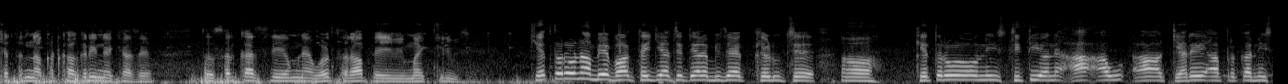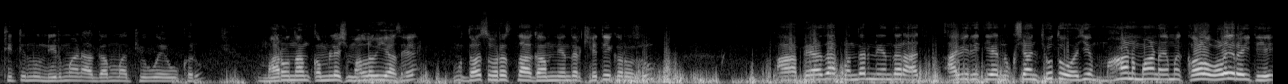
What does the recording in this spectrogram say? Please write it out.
ખેતરના કટકા કરી નાખ્યા છે તો સરકારશ્રી અમને વળતર આપે એવી માંગ કરવી છે. ખેતરોના બે ભાગ થઈ ગયા છે ત્યારે બીજા એક ખેડૂત છે ખેતરોની સ્થિતિ અને આ આવું આ ક્યારે આ પ્રકારની સ્થિતિનું નિર્માણ આ ગામમાં થયું હોય એવું ખરું? મારું નામ કમલેશ માલવિયા છે. હું દસ વર્ષથી આ ગામની અંદર ખેતી કરું છું. આ બે હજાર પંદરની અંદર આજ આવી રીતે નુકસાન થયું હતું હજી માંડ માંડ અમે કળ વળી રહી હતી.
